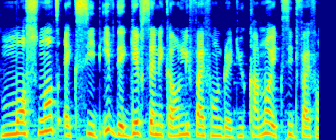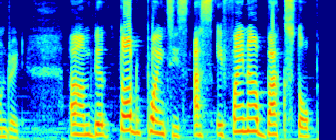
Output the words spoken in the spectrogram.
must not exceed. If they gave Seneca only 500, you cannot exceed 500. Um, the third point is as a final backstop,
